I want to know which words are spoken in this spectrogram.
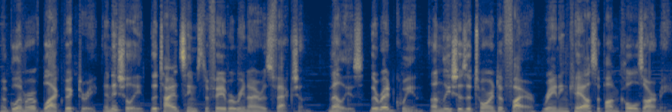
A glimmer of black victory. Initially, the tide seems to favor Rhaenyra's faction. Meleys, the Red Queen, unleashes a torrent of fire, raining chaos upon Cole's army.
